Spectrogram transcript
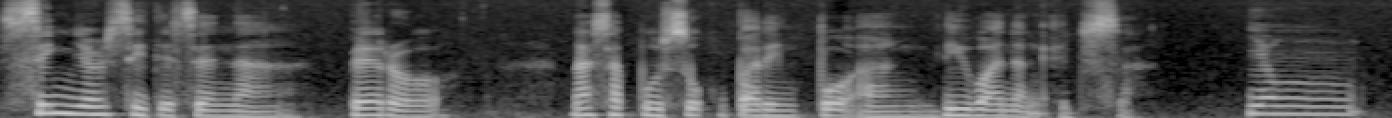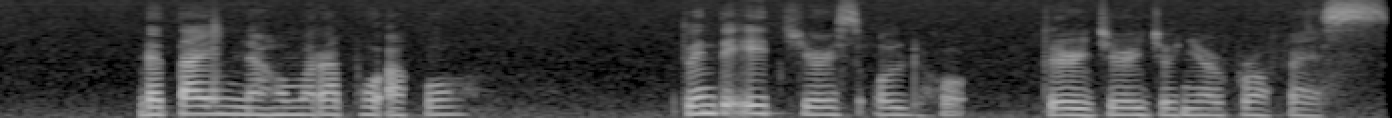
Senior citizen na. Pero nasa puso ko pa rin po ang diwa ng EDSA. Yung the time na humarap ho ako, 28 years old ho, third year junior profess.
